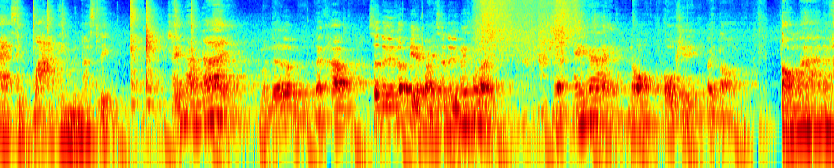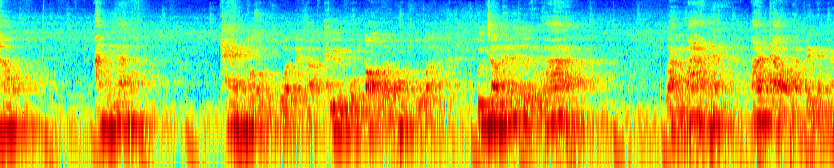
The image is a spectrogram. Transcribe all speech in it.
80บาทเองเป็นพลาสติก ใช้งานได้เหมือนเดิมนะครับ สะดือก็เปลี่ยนใหม่สะดือไม่เท่าไหร่เนี่ยง่ายๆเนาะโอเค ไปต่อ ต่อมานะครับ อันเนี้ยแพงพอสมควรนะครับ คือผมต่อเติมห้องครัว คุณจำได้ไหมเอ่ยว่า หลังบ้านเนี่ยบ้านเก่าเนี่ยเป็นยังไง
